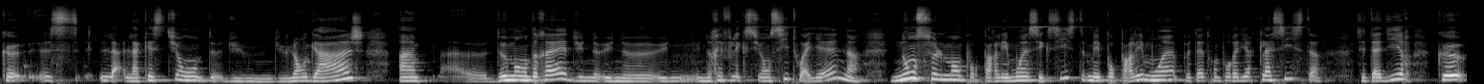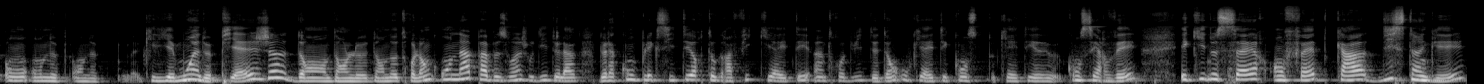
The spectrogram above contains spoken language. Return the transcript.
que la, la question de, du, du, langage un, demanderait d'une une, une, réflexion citoyenne, non seulement pour parler moins sexiste, mais pour parler moins, peut-être on pourrait dire classiste, c'est-à-dire qu'il y ait moins de pièges dans, dans, le, dans notre langue. On n'a pas besoin, je vous dis, de la, de la complexité orthographique qui a été introduite dedans ou qui a été, qui a été euh, conservée et qui ne sert en fait qu'à distinguer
